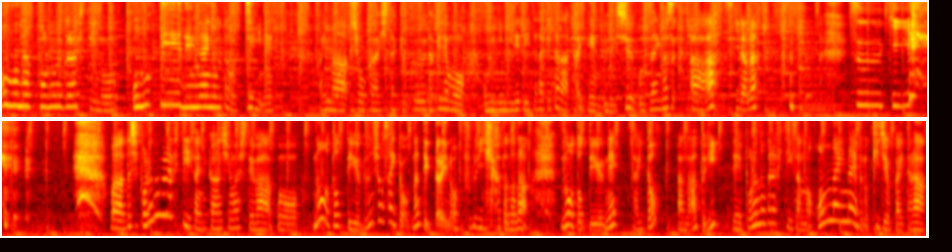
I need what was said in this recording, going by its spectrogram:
主なポルノグラフィティの表恋愛の歌をぜひね今紹介した曲だけでもお耳に入れていただけたら大変嬉しゅうございます。ああ好きだな。好き。まあ私ポルノグラフィティさんに関しましてはこうノートっていう文章サイトなんて言ったらいいの？古い言い方だな。ノートっていうねサイト？あのアプリ？でポルノグラフィティさんのオンラインライブの記事を書いたら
